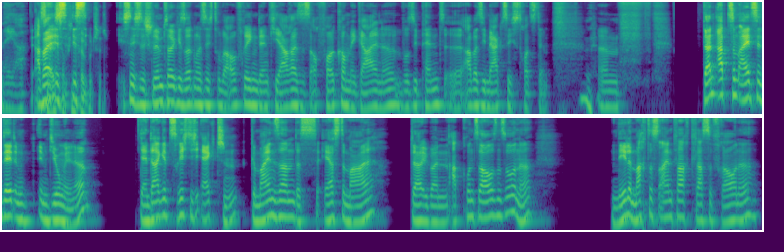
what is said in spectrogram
Naja. Ja, Aber ist ist, Bullshit. Ist nicht so schlimm, Turkey, sollten wir uns nicht drüber aufregen, denn Chiara ist es auch vollkommen egal, ne, wo sie pennt, äh, aber sie merkt sich's trotzdem. ähm, dann ab zum Einzeldate im, im Dschungel, ne? Denn da gibt's richtig Action. Gemeinsam das erste Mal da über einen Abgrund sausen, so, ne? Nele macht es einfach, klasse Frau, ne?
